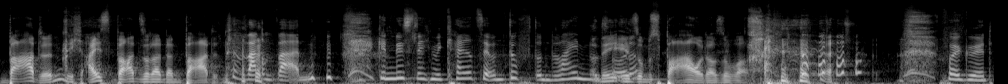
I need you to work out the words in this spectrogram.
Baden, nicht Eisbaden, sondern dann Baden. Jahr. Warmbaden. Genüsslich mit Kerze und Duft und Wein und nee, so, in so einem Spa oder sowas. Voll gut.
